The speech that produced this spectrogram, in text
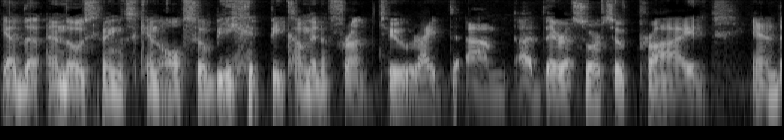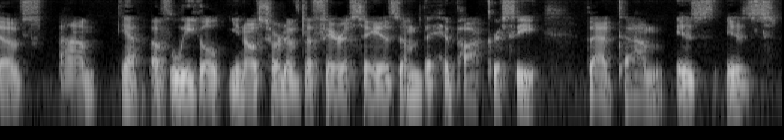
yeah, the, and those things can also be become an affront too, right? Um, uh, they're a source of pride and of um, yeah of legal, you know, sort of the Pharisaism, the hypocrisy that um, is is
